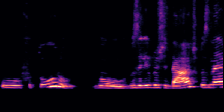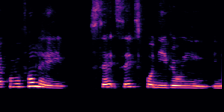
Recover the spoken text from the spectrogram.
o futuro do, dos livros didáticos, né? Como eu falei, ser, ser disponível em, em,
